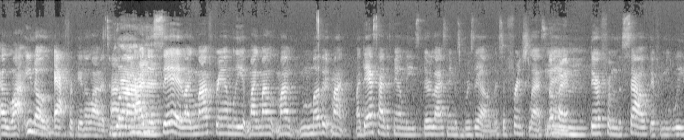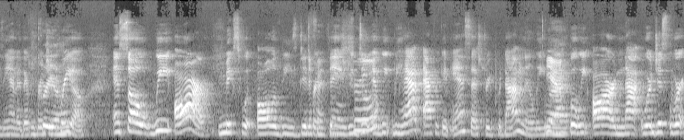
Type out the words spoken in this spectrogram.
a lot, you know, African a lot of times. Like I just said, like my family, my my, my mother, my, my dad's side of the family, their last name is Brazil. It's a French last name. Okay. They're from the South. They're from Louisiana. They're French Creole. Creole. And so we are mixed with all of these different, Different things. things. We do, and we, we have African ancestry predominantly. Yeah. But we are not. We're just we're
